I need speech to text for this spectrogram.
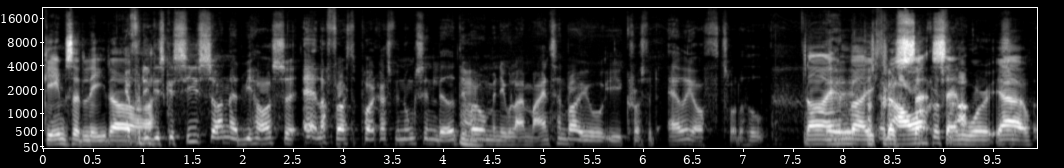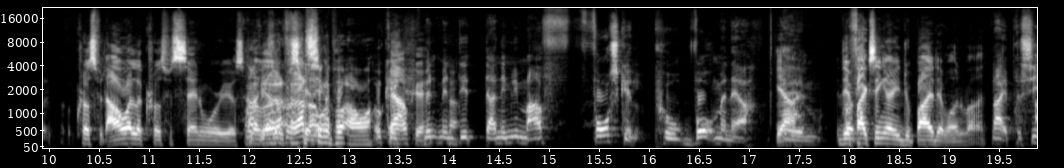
gamesatleter. Ja, fordi det skal sige sådan, at vi har også øh, allerførste podcast, vi nogensinde lavede, det var jo med Nikolaj Mainz. Han var jo i CrossFit Alley Off, tror jeg det hed. Nej, han var i CrossFit CrossFit, Hour. Sand Warriors. Ja, CrossFit Hour eller CrossFit Sand Warriors. Han Okay, har jeg er ret sikker på Aura. Okay, Ja, okay. men, men det, der er nemlig meget forskel på, hvor man er. Ja, Øhm, det er faktisk ikke engang i Dubai, der hvor han var. Nej, præcis.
